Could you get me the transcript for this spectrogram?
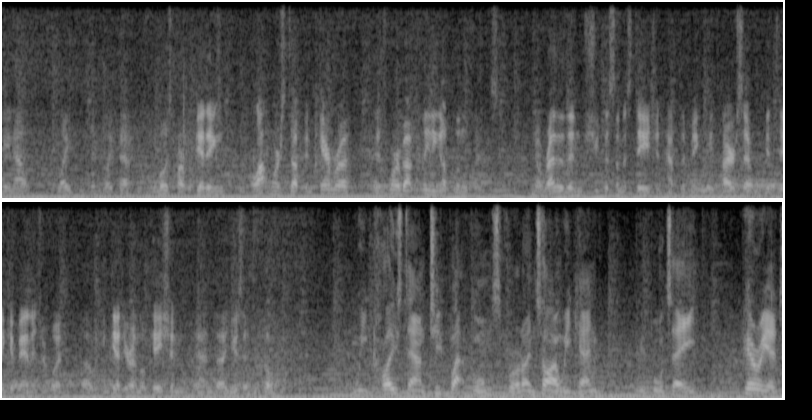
paint out lights and things like that. But for the most part, we're getting a lot more stuff in camera, and it's more about cleaning up little things. You know, rather than shoot this on a stage and have to make the entire set, we can take advantage of what uh, we can get here on location and uh, use it for film. We closed down two platforms for an entire weekend. We bought a period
